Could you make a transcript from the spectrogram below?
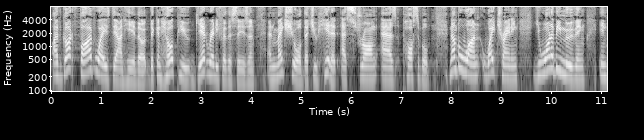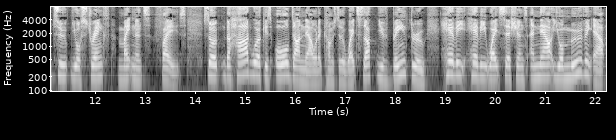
I've got five ways down here though that can help you get ready for the season and make sure that you hit it as strong as possible. Number one, weight training. You want to be moving into your strength maintenance phase. So the hard work is all done now when it comes to the weight stuff. You've been through heavy, heavy weight sessions and now you're moving out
